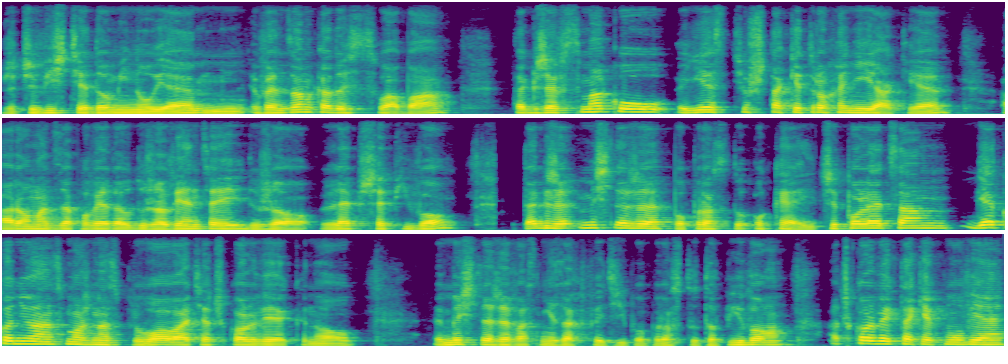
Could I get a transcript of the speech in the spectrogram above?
rzeczywiście dominuje. Mm, Wędzonka dość słaba, także w smaku jest już takie trochę nijakie. Aromat zapowiadał dużo więcej, dużo lepsze piwo. Także myślę, że po prostu ok. Czy polecam? Jako niuans można spróbować, aczkolwiek no myślę, że Was nie zachwyci po prostu to piwo. Aczkolwiek tak jak mówię,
